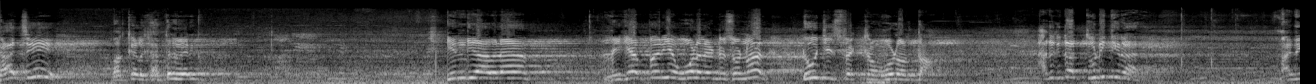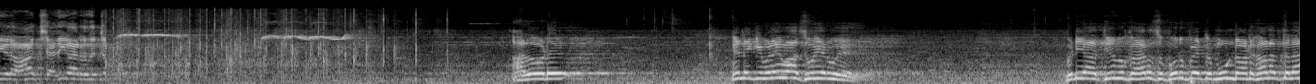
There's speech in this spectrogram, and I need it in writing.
காட்சி மக்களுக்கு அத்தனை பேருக்கு இந்தியாவில் மிகப்பெரிய ஊழல் என்று சொன்னால் டூ ஜி ஸ்பெக்ட்ரம் ஊழல் தான். அதுக்கு தான் துடிக்கிறார். மத்தியில் ஆட்சி அதிகாரம் அதோடு இன்னைக்கு விலைவாசி உயர்வு. விடியா திமுக அரசு பொறுப்பேற்ற மூன்றாண்டு காலத்தில்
